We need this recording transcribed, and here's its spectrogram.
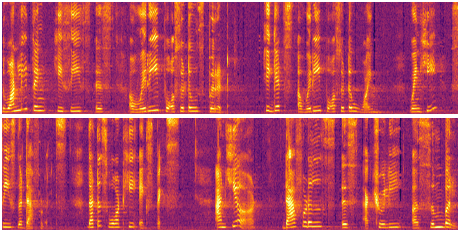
The only thing he sees is a very positive spirit. He gets a very positive vibe when he sees the daffodils. That is what he expects. And here, daffodils is actually a symbol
